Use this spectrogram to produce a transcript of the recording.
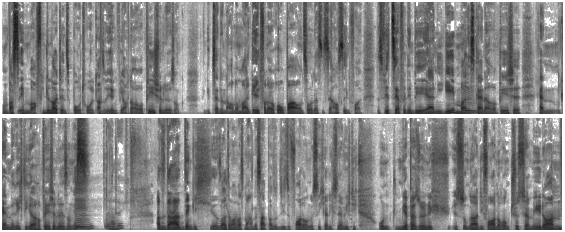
und was eben auch viele Leute ins Boot holt, also irgendwie auch eine europäische Lösung. Da gibt's ja dann auch nochmal Geld von Europa und so, das ist ja auch sinnvoll. Das wird's ja für den BER nie geben, weil es keine europäische, kein, keine richtige europäische Lösung ist. Mhm, richtig. Also da denke ich, sollte man was machen. Deshalb, also diese Forderung ist sicherlich sehr wichtig. Und mir persönlich ist sogar die Forderung Tschüss, Herr Medorn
